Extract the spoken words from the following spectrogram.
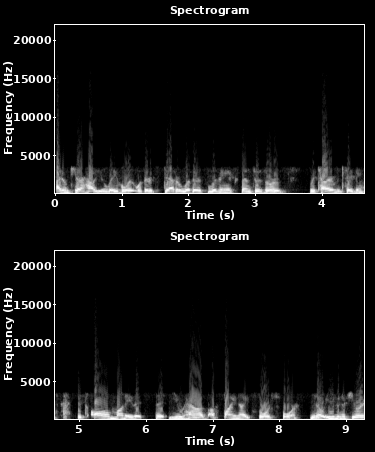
I don't care how you label it, whether it's debt or whether it's living expenses or retirement savings. It's all money that, that you have a finite source for. You know, even if you're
